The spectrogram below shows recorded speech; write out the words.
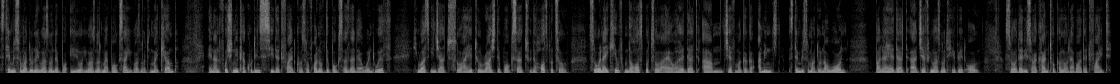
Stembiso Maduna, he was not bo- he, he, was not my boxer. He was not in my camp, and unfortunately, I couldn't see that fight because of one of the boxers that I went with. He was injured, so I had to rush the boxer to the hospital. So when I came from the hospital, I heard that um, Jeff Magaga, I mean Stembiso Maduna won but I heard that uh, Jeffrey was not happy at all. So that is why I can't talk a lot about that fight.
